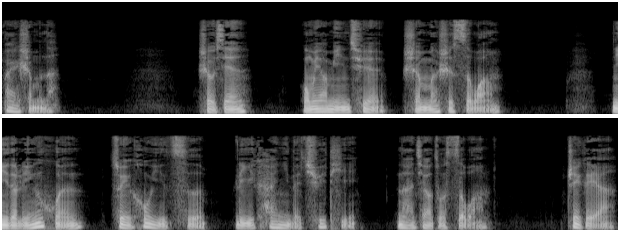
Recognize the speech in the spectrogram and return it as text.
拜什么呢？首先，我们要明确什么是死亡。你的灵魂最后一次离开你的躯体，那叫做死亡。这个呀。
